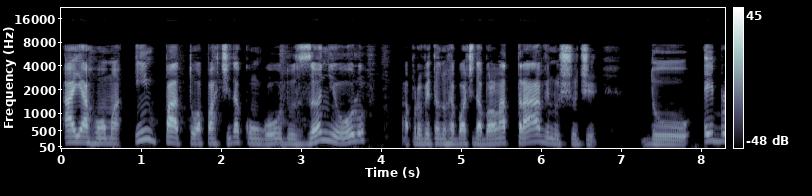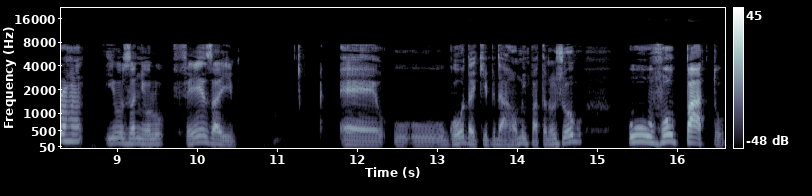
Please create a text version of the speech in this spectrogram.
Aí a Roma empatou a partida com o gol do Zaniolo, aproveitando o rebote da bola na trave no chute do Abraham e o Zaniolo fez aí é, o, o, o, gol da equipe da Roma empatando o jogo. O Volpato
